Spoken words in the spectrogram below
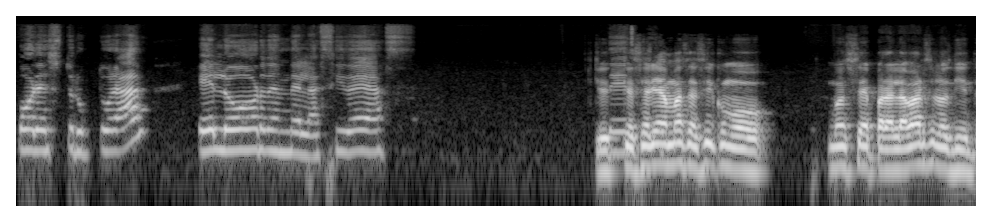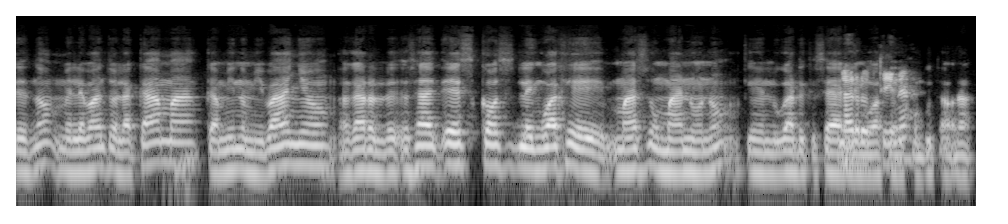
por estructurar el orden de las ideas. Que, sería más así como, no sé, para lavarse los dientes, ¿no? Me levanto de la cama, camino mi baño, agarro, o sea, es lenguaje más humano, ¿no? Que en lugar de que sea lenguaje de computadora.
